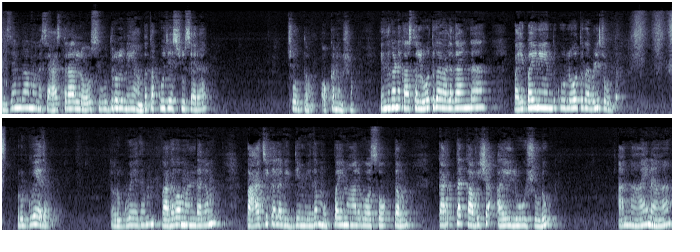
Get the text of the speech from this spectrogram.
నిజంగా మన శాస్త్రాల్లో శూద్రుల్ని అంత తక్కువ చేసి చూసారా చూద్దాం ఒక్క నిమిషం. ఎందుకంటే కాస్త లోతుగా వెళదాంగా పై పైన ఎందుకు లోతుగా వెళ్ళి చూద్దాం. ఋగ్వేదం. ఋగ్వేదం పదవ మండలం పాచికల విద్య మీద ముప్పై నాలుగవ సూక్తం కర్త కవిష ఐలూషుడు అన్న ఆయన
